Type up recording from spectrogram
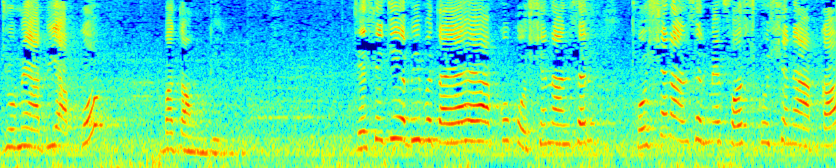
जो मैं अभी आपको बताऊँगी। जैसे कि अभी बताया है आपको क्वेश्चन आंसर। क्वेश्चन आंसर में फ़र्स्ट क्वेश्चन है आपका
